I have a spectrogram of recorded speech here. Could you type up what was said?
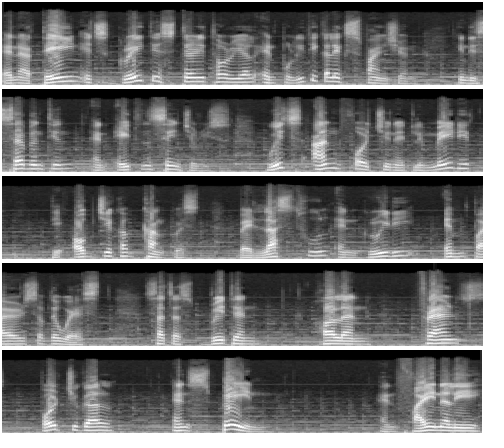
and attained its greatest territorial and political expansion in the 17th and 18th centuries, which unfortunately made it the object of conquest by lustful and greedy empires of the West, such as Britain, Holland, France, Portugal, and Spain, and finally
